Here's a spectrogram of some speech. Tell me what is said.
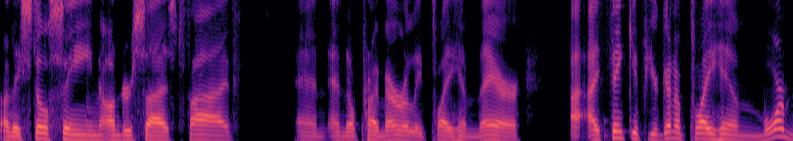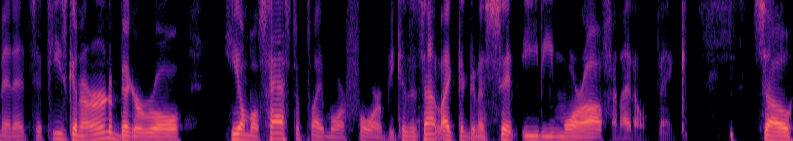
are they still seeing undersized five, and and they'll primarily play him there? I, I think if you're going to play him more minutes, if he's going to earn a bigger role, he almost has to play more four because it's not like they're going to sit Edey more often. I don't think. So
